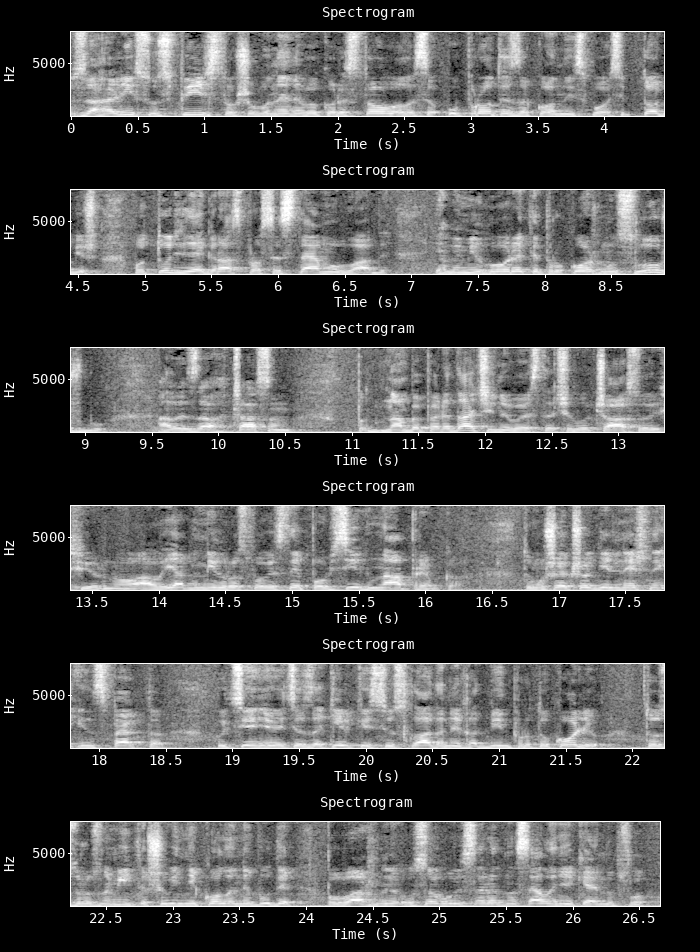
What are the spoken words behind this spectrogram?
взагалі суспільство, щоб вони не використовувалися у протизаконний спосіб. Тобі ж, от тут йде якраз про систему влади. Я би міг говорити про кожну службу, але за часом нам би передачі не вистачило часу ефірного, але я би міг розповісти по всіх напрямках. Тому що якщо дільничний інспектор оцінюється за кількістю складених адмінпротоколів, то зрозумійте, що він ніколи не буде поважною особою серед населення, яке він обслуговує.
